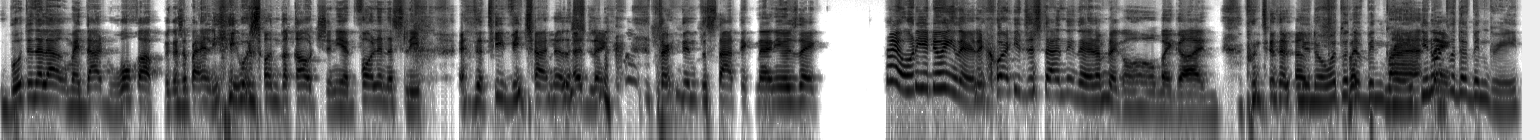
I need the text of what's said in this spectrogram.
buti na lang, my dad woke up because apparently he was on the couch and he had fallen asleep and the TV channel had like turned into static na and he was like, hey, what are you doing there? Like, why are you just standing there? And I'm like, oh my God. Punta na lang. You know what would But have been great? You know like- what would have been great?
